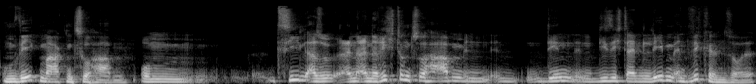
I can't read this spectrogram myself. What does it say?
um Wegmarken zu haben, um Ziel, also eine, eine Richtung zu haben, in, in, den, in die sich dein Leben entwickeln soll.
